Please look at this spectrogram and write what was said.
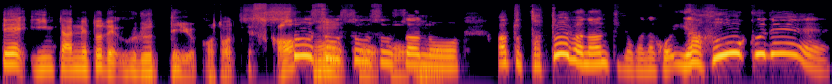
て、インターネットで売るっていうことですか？そうそうそうそうそう、あ、の、あと、例えばなんていうのかな、こう、ヤフオクで、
